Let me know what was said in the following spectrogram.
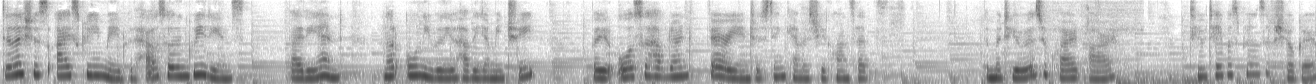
Delicious ice cream made with household ingredients. By the end, not only will you have a yummy treat, but you'll also have learned very interesting chemistry concepts. The materials required are 2 tablespoons of sugar,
